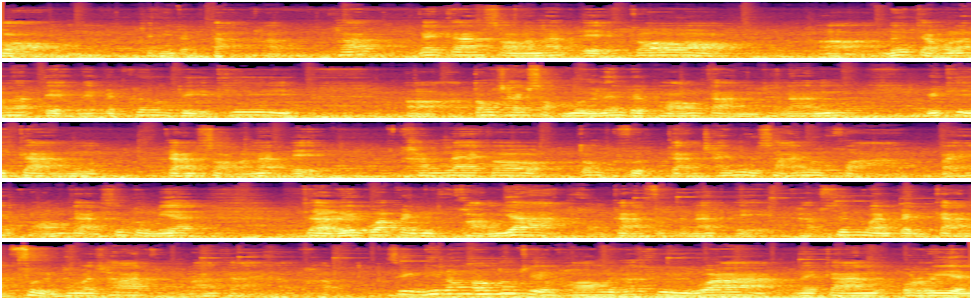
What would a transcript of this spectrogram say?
กลองชนิดต่างๆครับครับในการสอนระนาดเอกก็เนื่องจากว่าระนาดเอกเนี่ยเป็นเครื่องดนตรีที่ต้องใช้สองมือเล่นไปพร้อมกันฉะนั้นวิธีการการสอนระนาดเอกขั้นแรกก็ต้องฝึกการใช้มือซ้ายมือขวาไปให้พร้อมกัน ซึ่งตรงนี้จะเรียกว่าเป็นความยาก การฝึกระนาดเอกครับซึ่งมันเป็นการฝืนธรรมชาติของร่างกายครับครับ สิ่งที่น้องๆต้องเตรียมพร้อมเลยก็คือว่าในการเรียน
